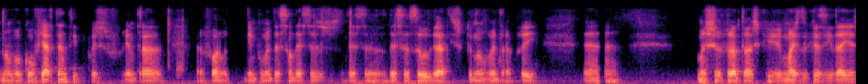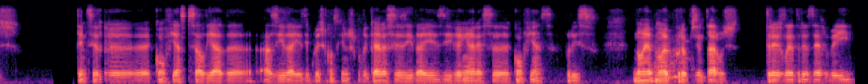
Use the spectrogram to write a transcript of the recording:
não vão confiar tanto e depois entra a, forma de implementação dessas, dessa, dessa saúde grátis, que não vou entrar por aí. Uh, mas pronto, acho que mais do que as ideias, tem de ser a confiança aliada às ideias e depois conseguimos explicar essas ideias e ganhar essa confiança. Por isso, não é, não é por apresentarmos três letras RBI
